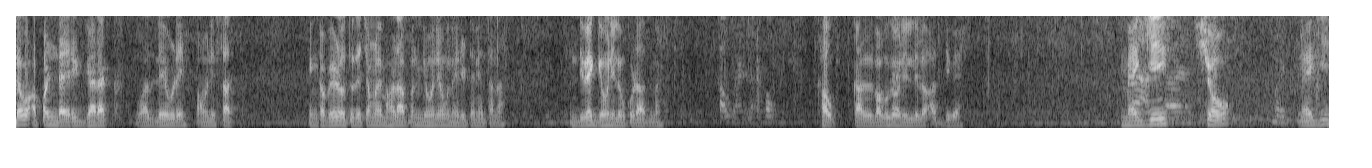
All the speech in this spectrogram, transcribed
इलो आपण डायरेक्ट घराक वाजले एवढे पावणे सात. त्यांका वेळ होतो त्याच्यामुळे भाडा आपण घेऊन येऊ नाही रिटर्न येताना. दिव्याक घेऊन येलो कुठं आज ना. खाऊ आणला खाऊ खाऊ काल बाबू घेऊन येलेलो आज दिव्या. मॅगी भजी मॅगी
